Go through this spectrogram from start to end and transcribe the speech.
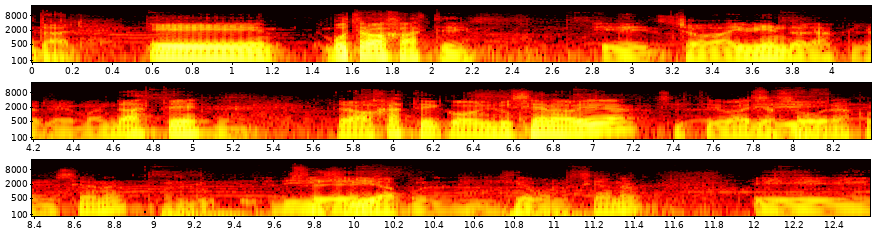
Dale. Eh, vos trabajaste, eh, yo ahí viendo la- lo que me mandaste, trabajaste con Luciana Vega, hiciste varias Sí. obras con Luciana, Con Lu. Dirigida, por, dirigida por Luciana, eh,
